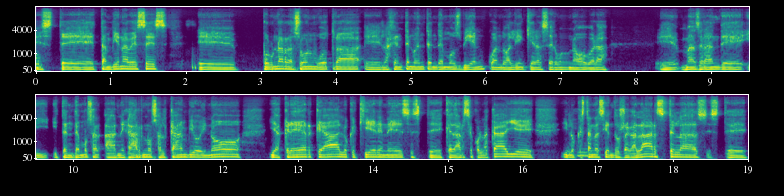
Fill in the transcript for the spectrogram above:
Este, también a veces, eh, por una razón u otra, eh, la gente no entendemos bien cuando alguien quiere hacer una obra eh, más grande y, tendemos a, negarnos al cambio y no, y a creer que ah, lo que quieren es este, quedarse con la calle y lo que están haciendo es regalárselas. Este,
